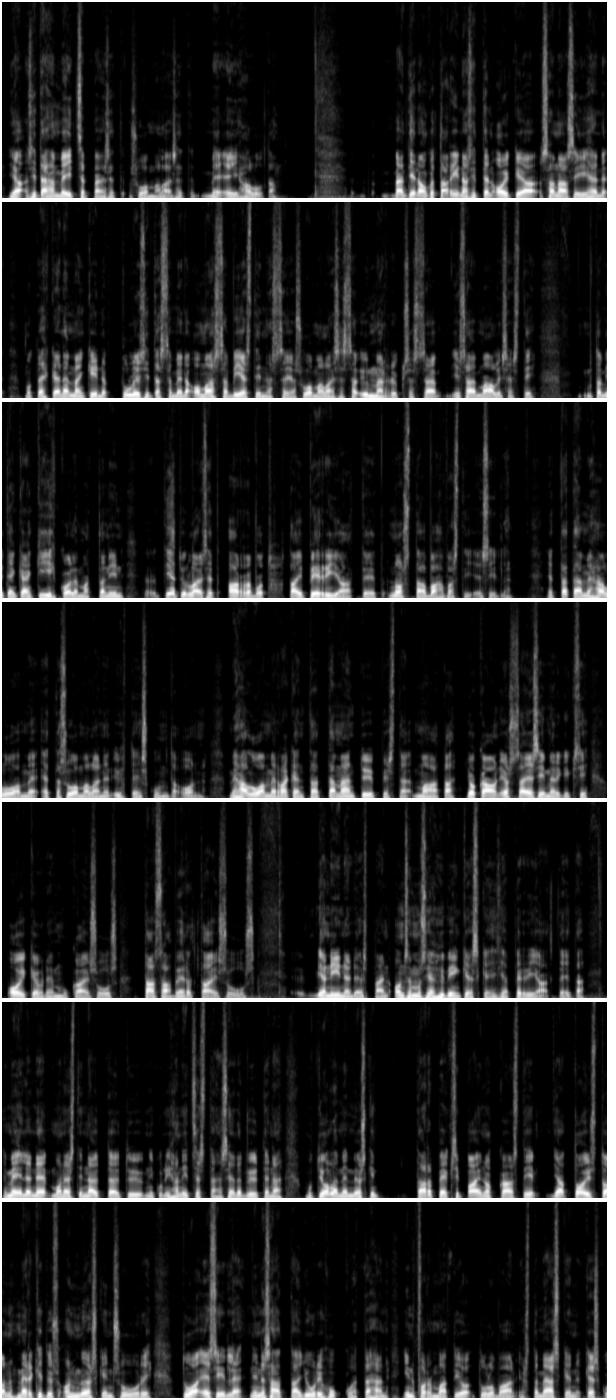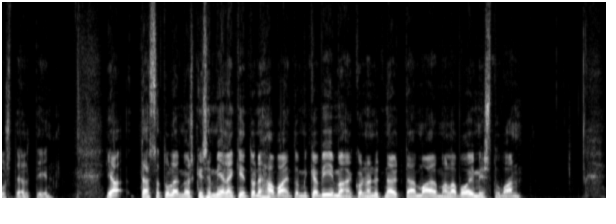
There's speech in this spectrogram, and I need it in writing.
Ja sitähän me itsepäiset suomalaiset me ei haluta mä en tiedä, onko tarina sitten oikea sana siihen, mutta ehkä enemmänkin tulisi tässä meidän omassa viestinnässä ja suomalaisessa ymmärryksessä isänmaallisesti mutta mitenkään kiihkoilematta, niin tietynlaiset arvot tai periaatteet nostaa vahvasti esille. Että tätä me haluamme, että suomalainen yhteiskunta on. Me haluamme rakentaa tämän tyyppistä maata, joka on jossa esimerkiksi oikeudenmukaisuus, tasavertaisuus ja niin edespäin on semmoisia hyvin keskeisiä periaatteita. Ja meille ne monesti näyttäytyy niin kuin ihan itsestäänselvyytenä, mutta jolle me myöskin tarpeeksi painokkaasti ja toiston merkitys on myöskin suuri tuo esille, niin ne saattaa juuri hukkua tähän informaatiotulvaan, josta me äsken keskusteltiin. Ja tässä tulee myöskin se mielenkiintoinen havainto, mikä viime aikoina nyt näyttää maailmalla voimistuvan,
